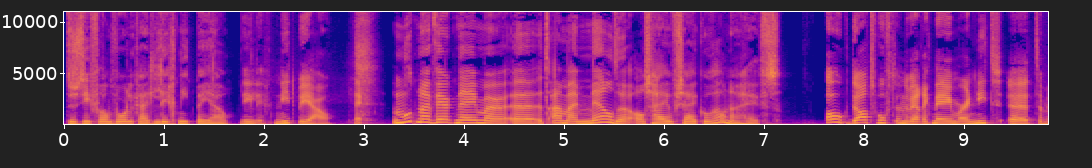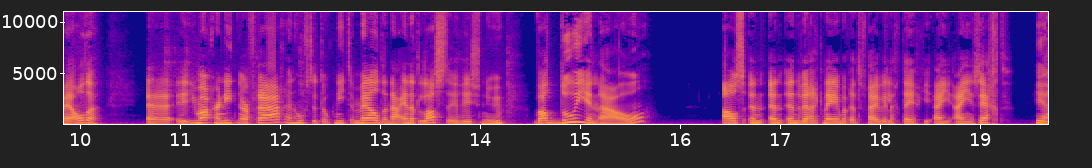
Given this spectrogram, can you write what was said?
dus die verantwoordelijkheid ligt niet bij jou. Die ligt niet bij jou. Nee. Moet mijn werknemer uh, het aan mij melden als hij of zij corona heeft? Ook dat hoeft een werknemer niet uh, te melden. Uh, je mag er niet naar vragen en hoeft het ook niet te melden. Nou, en het lastige is nu, wat doe je nou als een, een, een werknemer het vrijwillig tegen je, aan, je, aan je zegt? Ja.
